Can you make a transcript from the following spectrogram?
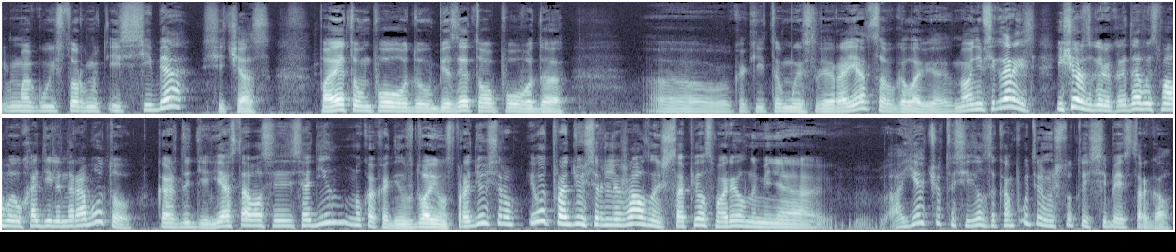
могу исторгнуть из себя сейчас по этому поводу, без этого повода э, какие-то мысли роятся в голове. Но они всегда есть. Еще раз говорю, когда вы с мамой уходили на работу каждый день, я оставался здесь один, ну как один, вдвоем с продюсером. И вот продюсер лежал, значит, сопел, смотрел на меня а я что-то сидел за компьютером и что-то из себя исторгал.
